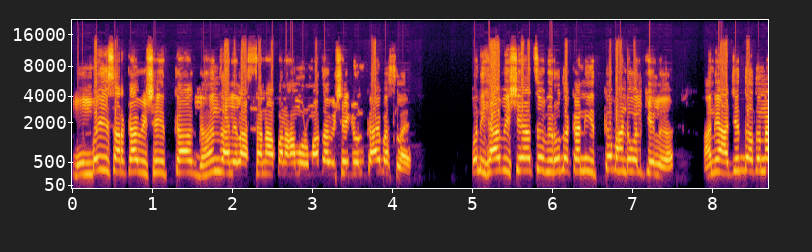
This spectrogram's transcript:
मुंबई सारखा विषय इतका गहन झालेला असताना आपण हा मुरमाचा विषय घेऊन काय बसलाय? पण ह्या विषयाचं विरोधकांनी इतकं भांडवल केलं आणि अजितदादांना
